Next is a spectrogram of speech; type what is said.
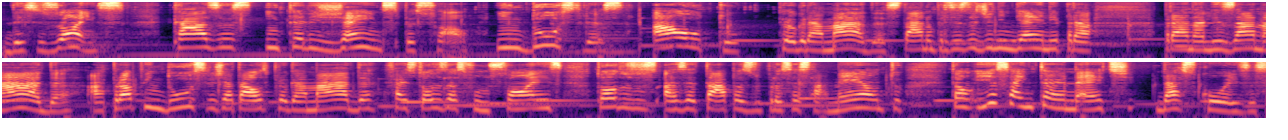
decisões. Casas inteligentes, pessoal. Indústrias auto programadas, tá? Não precisa de ninguém ali para analisar nada. A própria indústria já está autoprogramada, faz todas as funções, todas as etapas do processamento. Então, isso é a internet das coisas.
